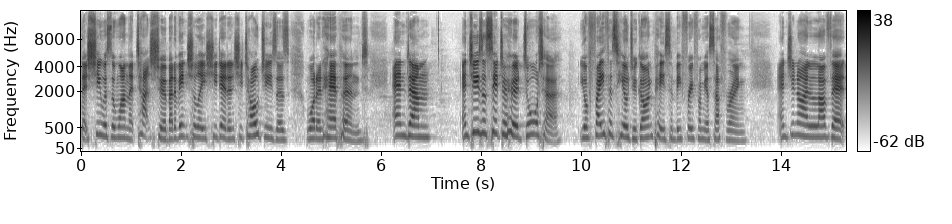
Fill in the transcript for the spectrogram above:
that she was the one that touched her, but eventually she did. And she told Jesus what had happened. And, um, and Jesus said to her, Daughter, your faith has healed you. Go in peace and be free from your suffering. And you know, I love that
